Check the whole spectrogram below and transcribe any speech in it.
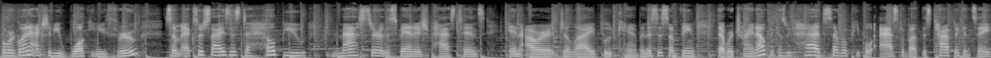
But we're going to actually be walking you through some exercises to help you master the Spanish past tense in our July boot camp. And this is something that we're trying out because we've had several people ask about this topic and say,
